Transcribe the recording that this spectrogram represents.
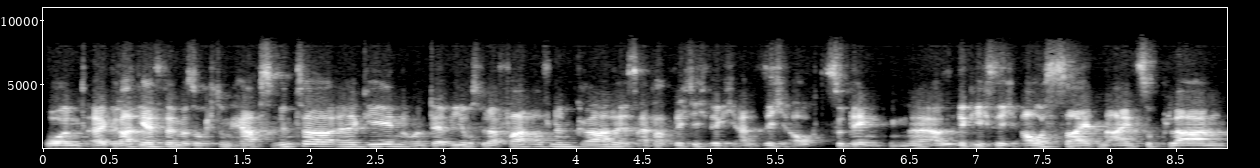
Und äh, gerade jetzt, wenn wir so Richtung Herbst, Winter äh, gehen und der Virus wieder Fahrt aufnimmt gerade, ist einfach wichtig, wirklich an sich auch zu denken. Ne? Also wirklich sich Auszeiten einzuplanen,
